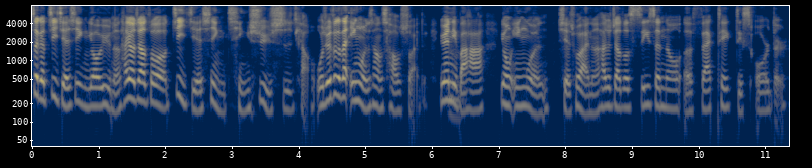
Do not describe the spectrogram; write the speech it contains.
这个季节性忧郁呢，它又叫做季节性情绪失调。我觉得这个在英文上超帅的，因为你嗯把它用英文写出来呢，它就叫做 seasonal affective disorder。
